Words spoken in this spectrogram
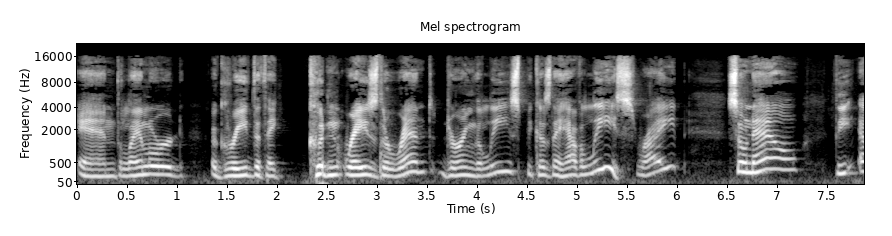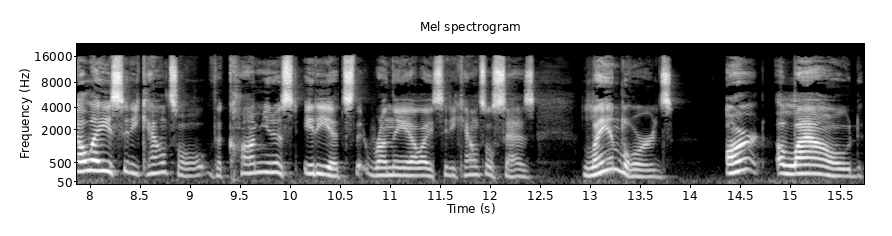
and the landlord agreed that they couldn't raise the rent during the lease because they have a lease, right? So now the LA City Council, the communist idiots that run the LA City Council, says landlords aren't allowed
